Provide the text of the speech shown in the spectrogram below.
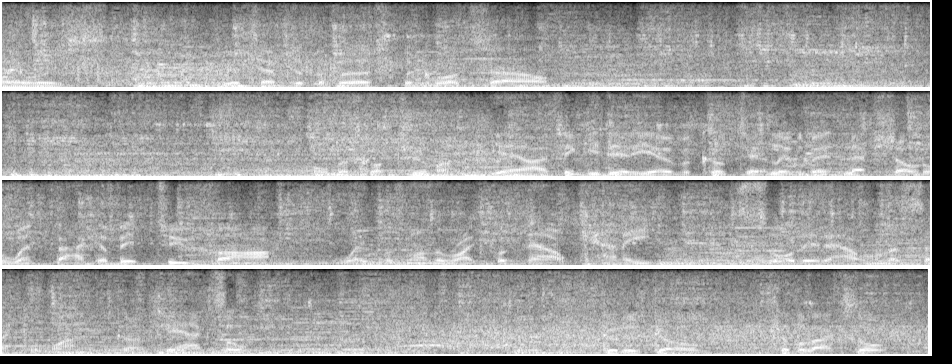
There was the attempt at the first, the quad sal. Almost got too much. Yeah, I think he did. He overcooked it a little bit. Left shoulder went back a bit too far. Weight wasn't on the right foot now. Can he sort it out on the second one? Going for the axel. Good as gold. Triple axel.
